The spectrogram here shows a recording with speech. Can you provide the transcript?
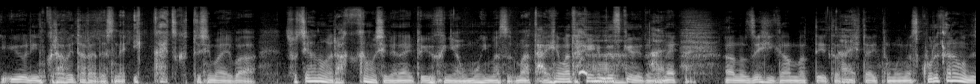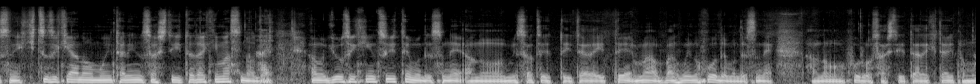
有利に比べたらですね1回作ってしまえばそちらの方が楽かもしれないというふうには思います。まあ大変は大変ですけれどもね、あのぜひ頑張っていただきたいと思います、はい、これからもですね引き続きあのモニタリングさせていただきますので、はい、あの業績についてもですねあの見させていただいて、まあ、番組の方でもですねあのフォローさせていただきたいと思い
